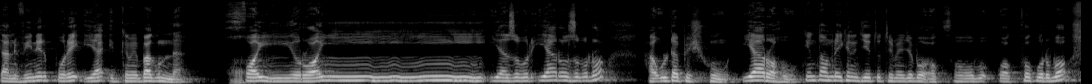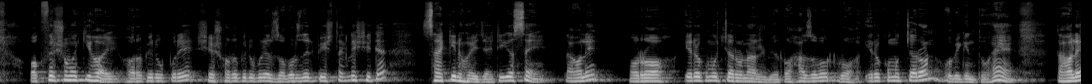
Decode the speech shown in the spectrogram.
তানভিনের পরে ইয়া ঈদগামে বাগুন্না হয় রই ইয়া জবর ইয়া র জবর র হা উল্টা পেশ হু, ইয়া রহু। কিন্তু আমরা এখানে যেহেতু থেমে যাব অক্ফ অক্ফ করব অক্ফের সময় কি হয়? হরফের উপরে, শেষ হরফের উপরে জবরজের পেশ থাকলে সেটা সাকিন হয়ে যায়, ঠিক আছে? তাহলে রহ, এরকম উচ্চারণ আসবে, রহা জবর, রহ, এরকম উচ্চারণ হবে কিন্তু হ্যাঁ? তাহলে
